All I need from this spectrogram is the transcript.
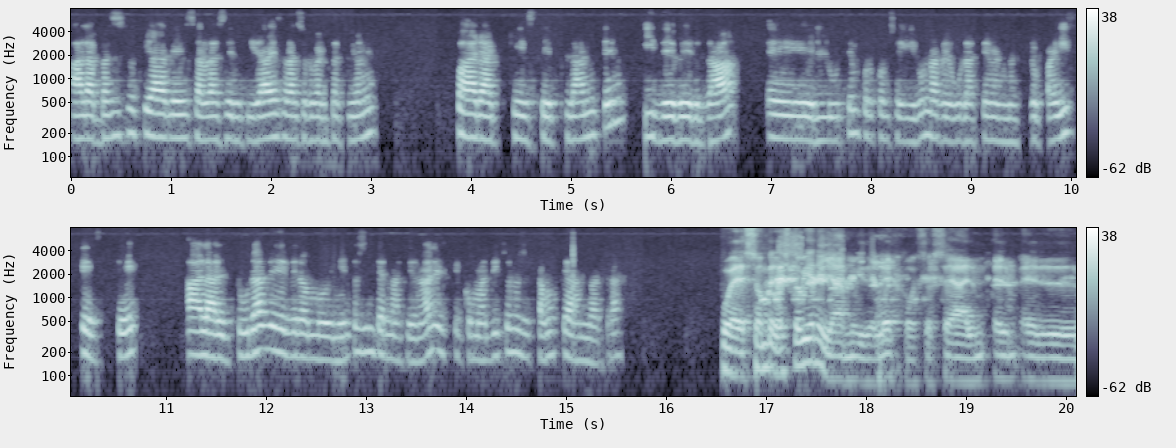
a las bases sociales, a las entidades, a las organizaciones para que se planten y de verdad eh, luchen por conseguir una regulación en nuestro país que esté a la altura de los movimientos internacionales, que como has dicho nos estamos quedando atrás? Pues hombre, esto viene ya muy de lejos, o sea, el,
